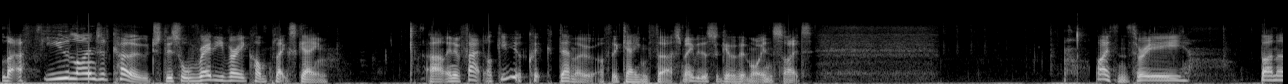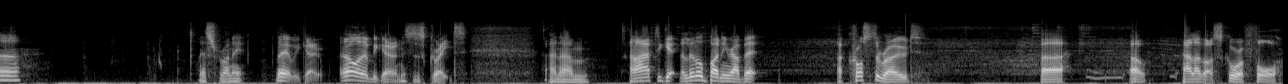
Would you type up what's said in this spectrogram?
like, a few lines of code to this already very complex game. Uh, and in fact, I'll give you a quick demo of the game first. Maybe this will give a bit more insight. Python 3, Bunner. Let's run it. There we go. Oh, there we go. And this is great. And um, I have to get the little bunny rabbit across the road. Uh, oh, and I got a score of four.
